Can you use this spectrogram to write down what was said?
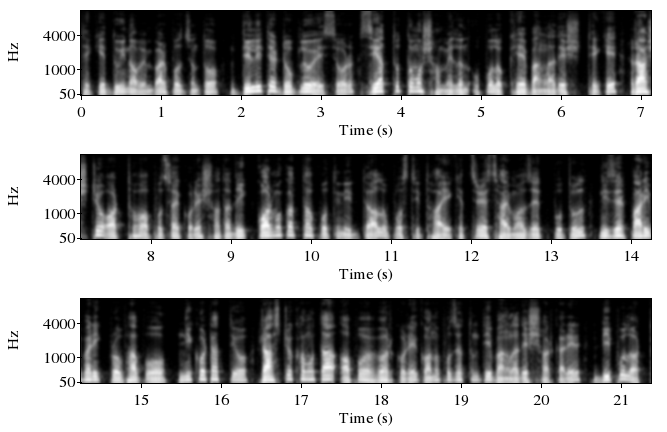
থেকে দুই নভেম্বর পর্যন্ত দিল্লিতে ডব্লিউএইচওর ছিয়াত্তরতম সম্মেলন উপলক্ষে বাংলাদেশ থেকে রাষ্ট্রীয় অর্থ অপচয় করে শতাধিক কর্মকর্তা ও প্রতিনিধি দল উপস্থিত হয়। এক্ষেত্রে সাইমজেদ পুতুল নিজের পারিবারিক প্রভাব ও নিকটাত্মীয় রাষ্ট্রীয় ক্ষমতা অপব্যবহার করে গণপ্রজাতন্ত্রী বাংলাদেশ সরকারের বিপুল অর্থ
